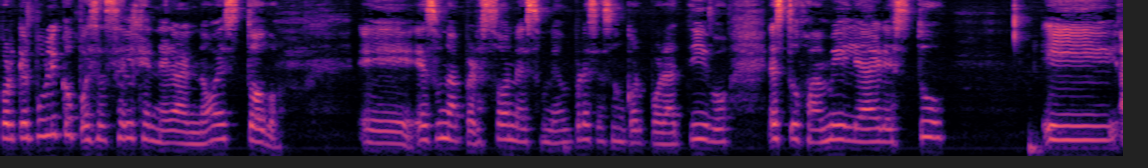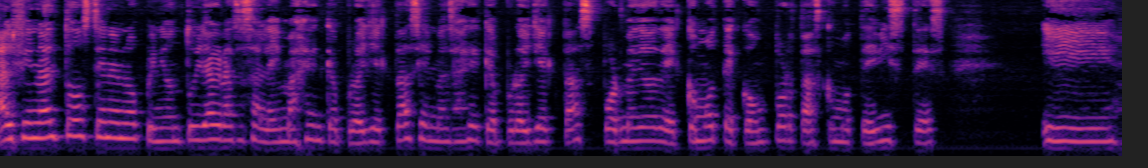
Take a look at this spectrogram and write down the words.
porque el público pues es el general, ¿no? Es todo. Eh, es una persona, es una empresa, es un corporativo, es tu familia, eres tú. Y al final todos tienen opinión tuya gracias a la imagen que proyectas y el mensaje que proyectas por medio de cómo te comportas, cómo te vistes y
